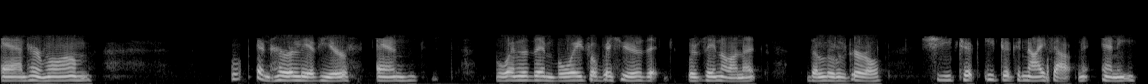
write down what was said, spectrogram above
and her mom and her live here, and one of them boys over here that was in on it, the little girl, she took he took a knife out and, he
